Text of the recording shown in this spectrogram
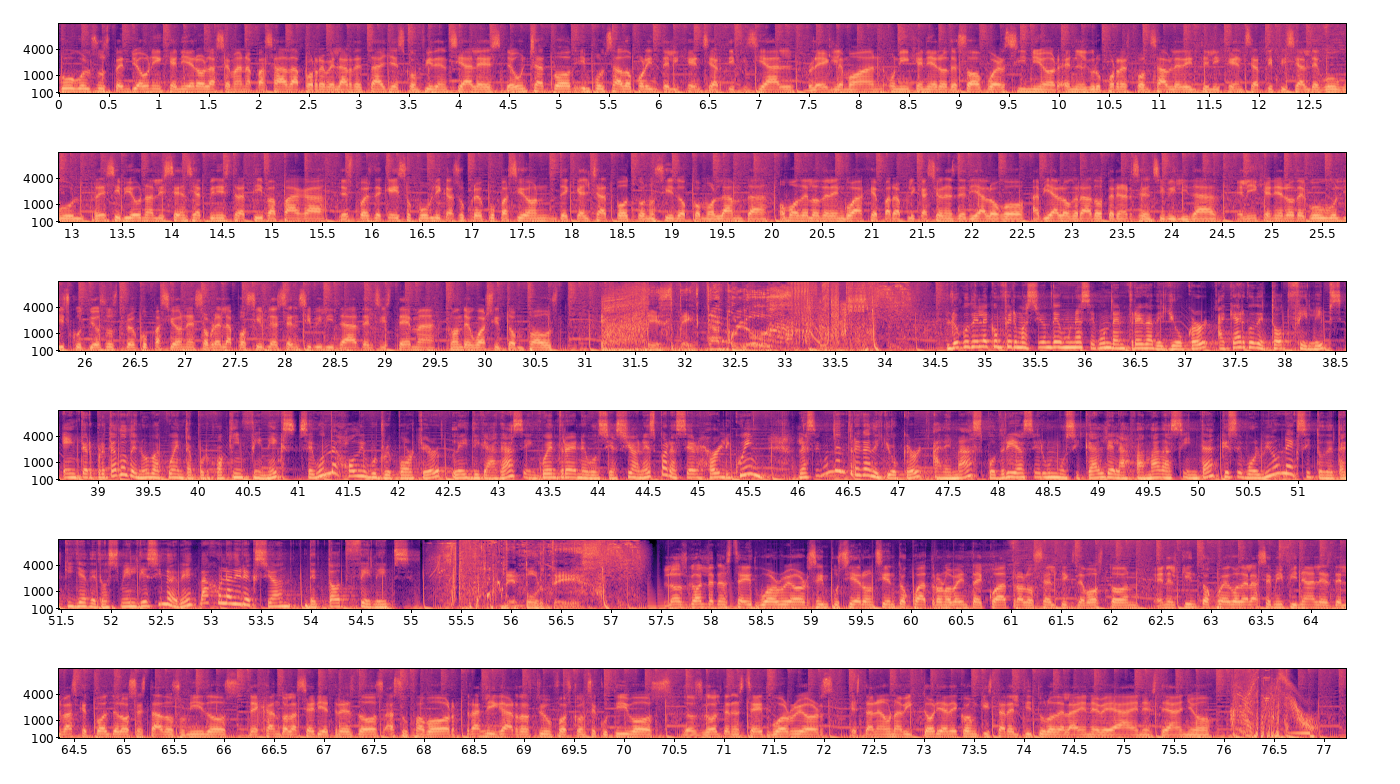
Google suspendió a un ingeniero la semana pasada por revelar detalles confidenciales de un chatbot impulsado por inteligencia artificial. Blake Lemoine, un ingeniero de software senior en el grupo responsable de inteligencia artificial de Google, recibió una licencia administrativa paga después de que hizo pública su preocupación de que el chatbot conocido como Lambda o modelo de lenguaje para aplicaciones de diálogo había logrado tener sensibilidad. El ingeniero de Google discutió sus preocupaciones sobre la posible sensibilidad del sistema con The Washington Post. Espectáculos. Luego de la confirmación de una segunda entrega de Joker a cargo de Todd Phillips e interpretado de nueva cuenta por Joaquín Phoenix, según The Hollywood Reporter, Lady Gaga se encuentra en negociaciones para ser Harley Quinn. La segunda entrega de Joker, además, podría ser un musical de la afamada cinta que se volvió un éxito de taquilla de 2019 bajo la dirección de Todd Phillips. Deportes. Los Golden State Warriors se impusieron 104-94 a los Celtics de Boston en el quinto juego de las semifinales del básquetbol de los Estados Unidos, dejando la serie 3-2 a su favor tras ligar dos triunfos consecutivos. Los Golden State Warriors están a una victoria de conquistar el título de la NBA en este año.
